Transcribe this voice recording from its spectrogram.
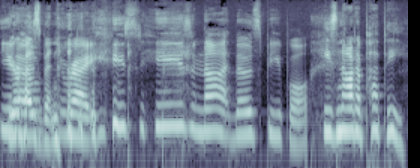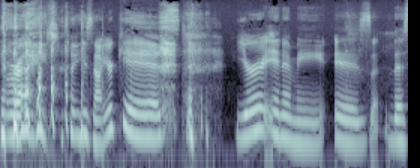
you Your know, husband. right. He's, he's not those people. He's not a puppy. right. He's not your kids. Your enemy is the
